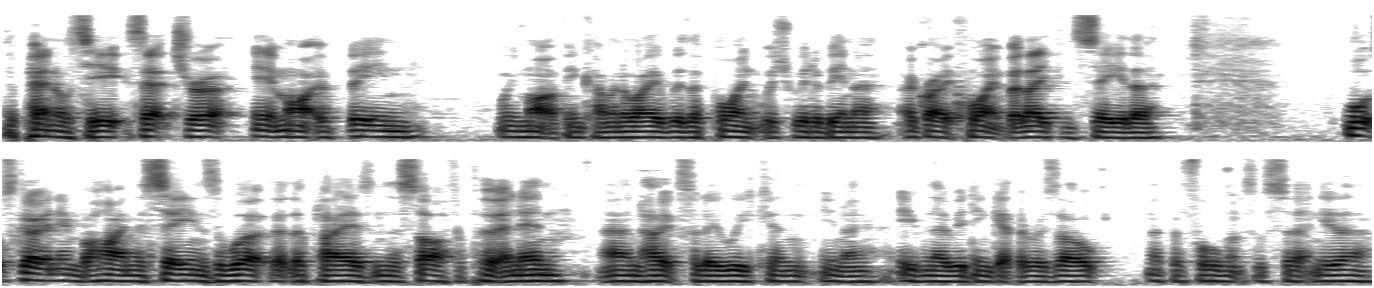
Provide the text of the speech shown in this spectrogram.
the penalty, etc. It might have been we might have been coming away with a point, which would have been a, a great point. But they can see the what's going in behind the scenes, the work that the players and the staff are putting in, and hopefully we can, you know, even though we didn't get the result, the performance was certainly there.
